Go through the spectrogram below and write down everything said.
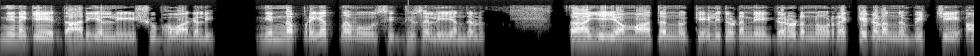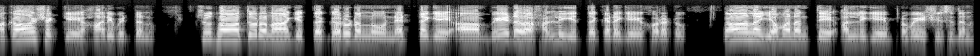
ನಿನಗೆ ದಾರಿಯಲ್ಲಿ ಶುಭವಾಗಲಿ. ನಿನ್ನ ಪ್ರಯತ್ನವು ಸಿದ್ಧಿಸಲಿ ಎಂದಳು. ತಾಯಿಯ ಮಾತನ್ನು ಕೇಳಿದೊಡನೆ ಗರುಡನ್ನು ರೆಕ್ಕೆಗಳನ್ನು ಬಿಚ್ಚಿ ಆಕಾಶಕ್ಕೆ ಹಾರಿಬಿಟ್ಟನು. ಕ್ಷುಧಾತುರನಾಗಿದ್ದ ಗರುಡನ್ನು ನೆಟ್ಟಗೆ ಆ ಬೇಡರ ಹಳ್ಳಿಯಿದ್ದ ಕಡೆಗೆ ಹೊರಟು. ಕಾಲ ಯಮನಂತೆ ಅಲ್ಲಿಗೆ ಪ್ರವೇಶಿಸಿದನು.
